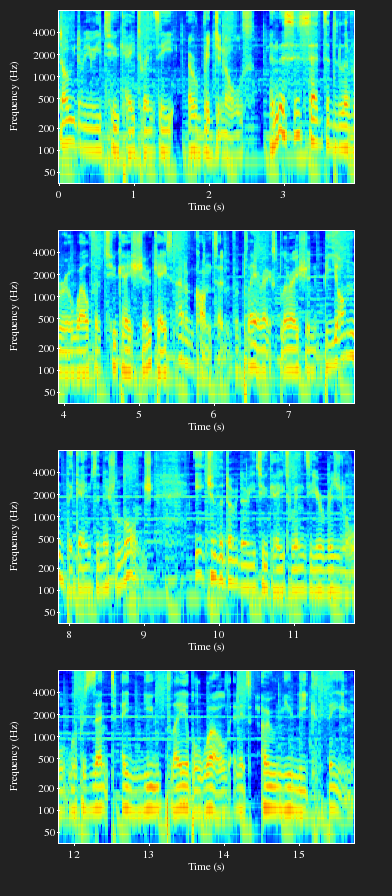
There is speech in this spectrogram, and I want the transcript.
WWE 2K20 Originals. And this is set to deliver a wealth of 2K showcase add-on content for player exploration beyond the game's initial launch. Each of the WWE 2K20 original will present a new playable world and its own unique theme.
